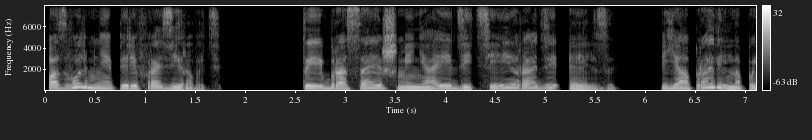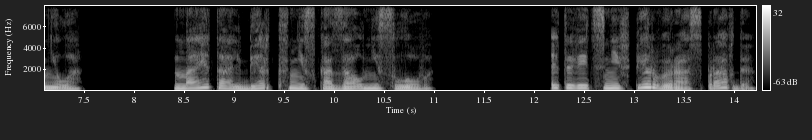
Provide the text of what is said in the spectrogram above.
«Позволь мне перефразировать. Ты бросаешь меня и детей ради Эльзы. Я правильно поняла?» На это Альберт не сказал ни слова. «Это ведь не в первый раз, правда?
